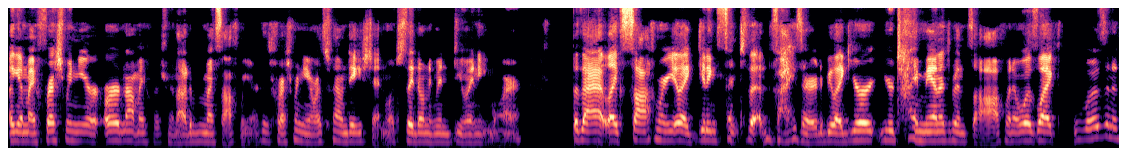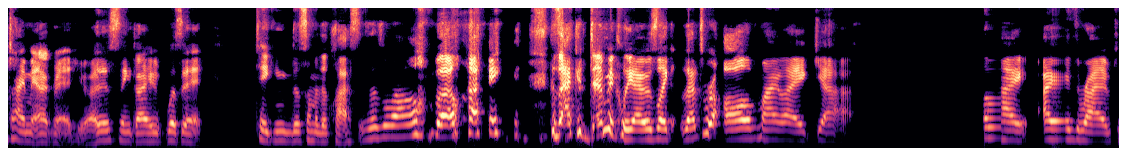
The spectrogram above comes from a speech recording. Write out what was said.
again my freshman year, or not my freshman, that would have been my sophomore year because freshman year was foundation, which they don't even do anymore. But that like sophomore year, like getting sent to the advisor to be like, your your time management's off. And it was like, wasn't a time management issue. I just think I wasn't taking to some of the classes as well. But like, because academically, I was like, that's where all of my like, yeah, I I thrived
